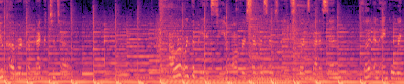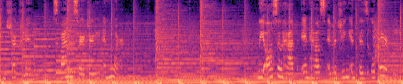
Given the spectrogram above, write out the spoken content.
You covered from neck to toe. Our orthopedics team offers services in sports medicine, foot and ankle reconstruction, spinal surgery, and more. We also have in house imaging and physical therapy.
